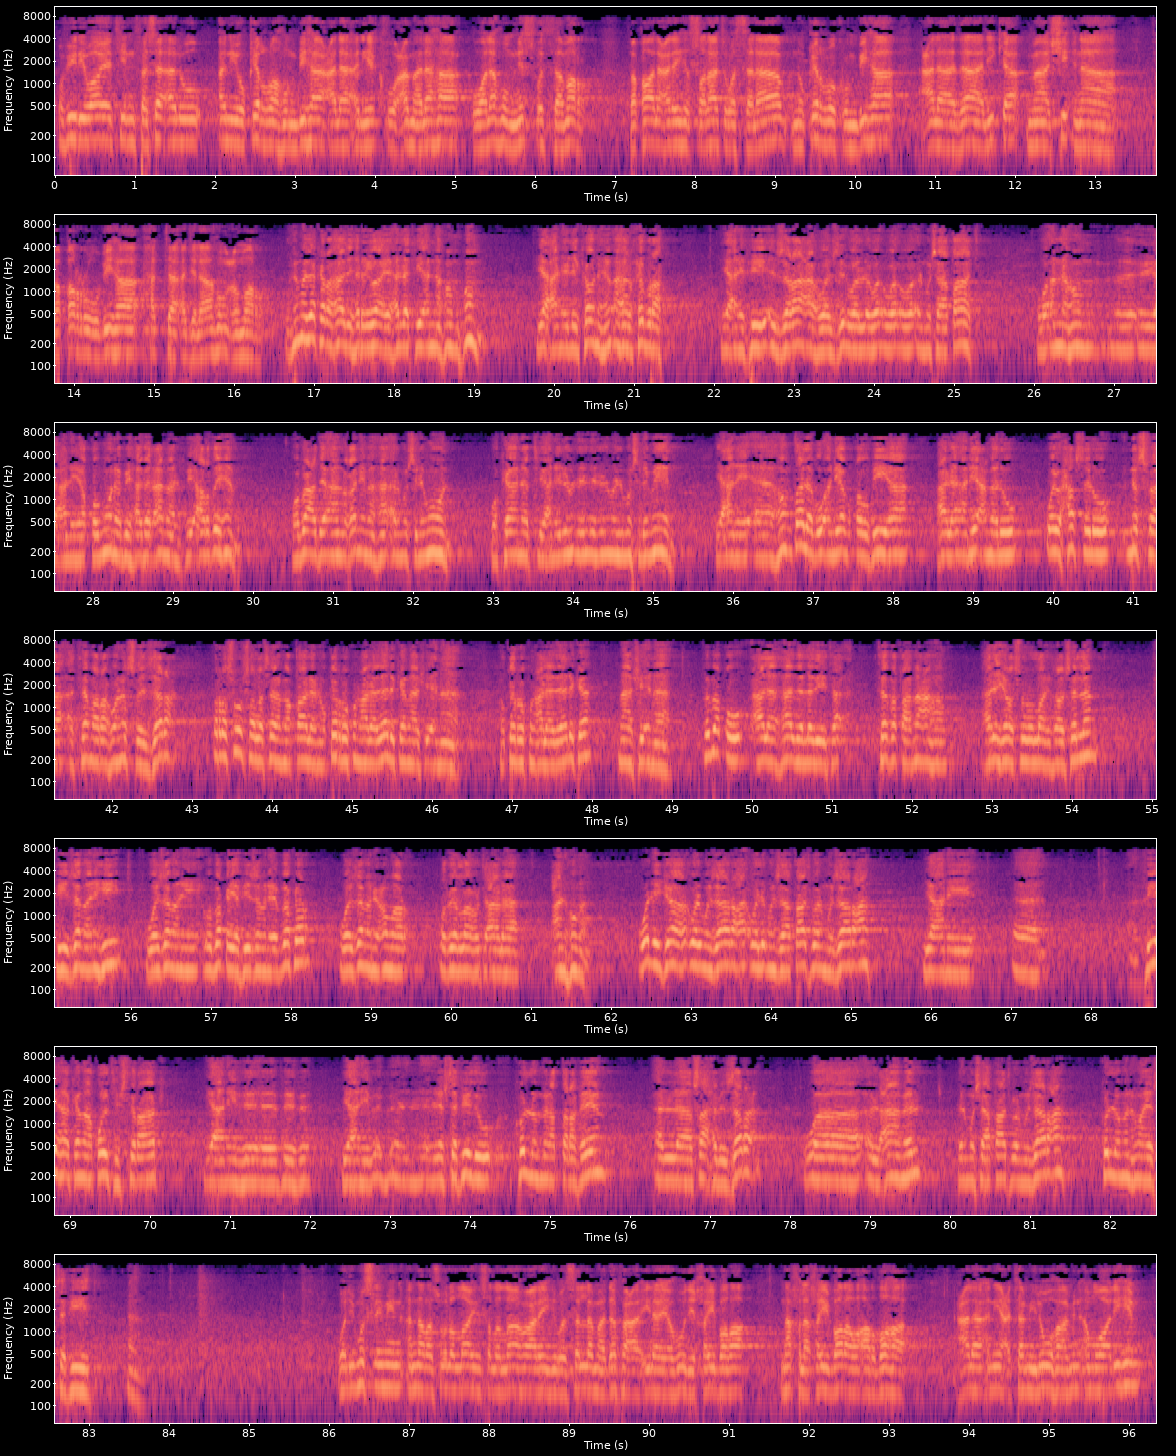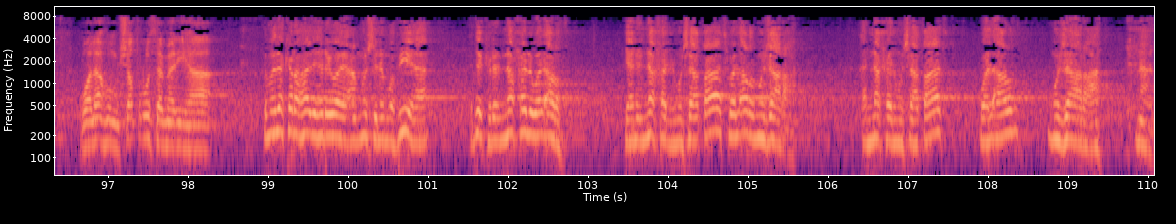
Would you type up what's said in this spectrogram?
وفي رواية فسألوا أن يقرهم بها على أن يكفوا عملها ولهم نصف الثمر. فقال عليه الصلاة والسلام نقركم بها على ذلك ما شئنا فقروا بها حتى أجلاهم عمر. ثم ذكر هذه الرواية التي أنهم هم يعني لكونهم أهل خبرة يعني في الزراعة والمساقات وأنهم يعني يقومون بهذا العمل في أرضهم. وبعد أن غنمها المسلمون وكانت يعني للمسلمين يعني آه، هم طلبوا أن يبقوا فيها على أن يعملوا ويحصلوا نصف الثمرة ونصف الزرع. فالرسول صلى الله عليه وسلم قال نقركم على ذلك ما شئنا. نقركم على ذلك ما شئنا. فبقوا على هذا الذي اتفق معهم عليه رسول الله صلى الله عليه وسلم في زمنه وزمن وبقي في زمن أبي بكر وزمن عمر رضي الله تعالى عنهما. والإجار والمزارعة والمزاقات والمزارعة يعني آه، فيها كما قلت اشتراك يعني في, في, يعني يستفيد كل من الطرفين صاحب الزرع والعامل في المساقات والمزارعة كل منهما يستفيد. نعم. ولمسلم أن رسول الله صلى الله عليه وسلم دفع إلى يهود خيبر نخل خيبر وأرضها على أن يعتملوها من أموالهم ولهم شطر ثمرها. ثم ذكر هذه الرواية عن مسلم وفيها ذكر النخل والأرض. يعني النخل المساقات والأرض مزارعة. النخل المساقات والأرض مزارعة. نعم.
